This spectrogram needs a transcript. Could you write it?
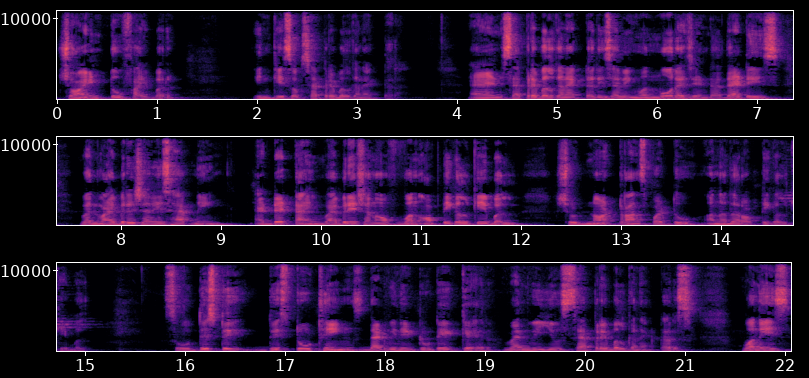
join two fiber in case of separable connector. And separable connector is having one more agenda that is when vibration is happening at that time, vibration of one optical cable should not transfer to another optical cable. So this these two things that we need to take care when we use separable connectors. One is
